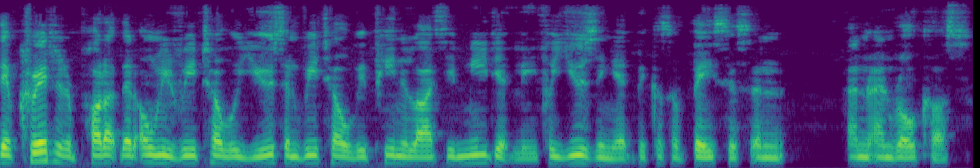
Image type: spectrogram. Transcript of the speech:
they've created a product that only retail will use, and retail will be penalized immediately for using it because of basis and and, and roll costs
